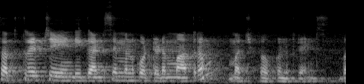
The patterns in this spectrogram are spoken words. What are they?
సబ్స్క్రైబ్ చేయండి గంట సింహలు కొట్టడం మాత్రం మర్చిపోకండి ఫ్రెండ్స్. బాయ్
